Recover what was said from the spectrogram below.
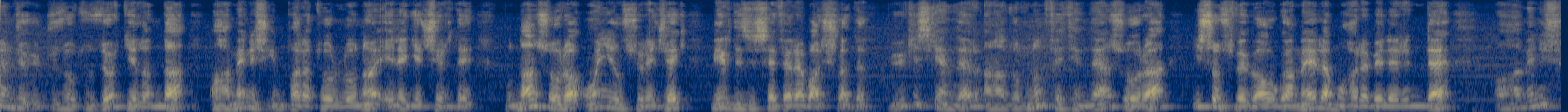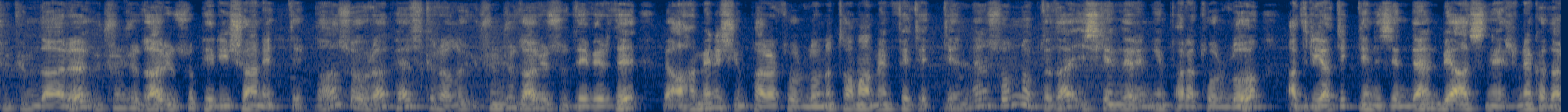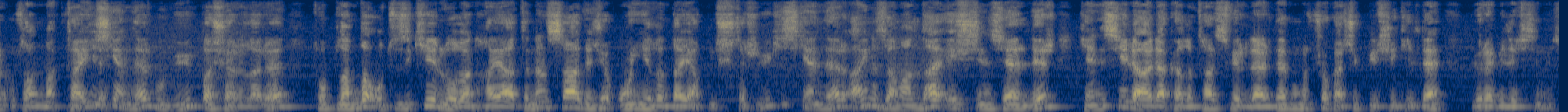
önce 334 yılında Ahmeniş İmparatorluğunu ele geçirdi. Bundan sonra 10 yıl sürecek bir dizi sefere başladı. Büyük İskender Anadolu'nun fethinden sonra İsos ve Gaugamela muharebelerinde Ahamenis hükümdarı 3. Darius'u perişan etti. Daha sonra Pers kralı 3. Darius'u devirdi ve Ahamenis İmparatorluğunu tamamen fethetti. Gelinen son noktada İskender'in imparatorluğu Adriyatik denizinden Beas nehrine kadar uzanmaktaydı. İskender bu büyük başarıları toplamda 32 yıl olan hayatının sadece 10 yılında yapmıştır. Büyük İskender aynı zamanda eşcinseldir. Kendisiyle alakalı tasvirlerde bunu çok açık bir şekilde görebilirsiniz.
